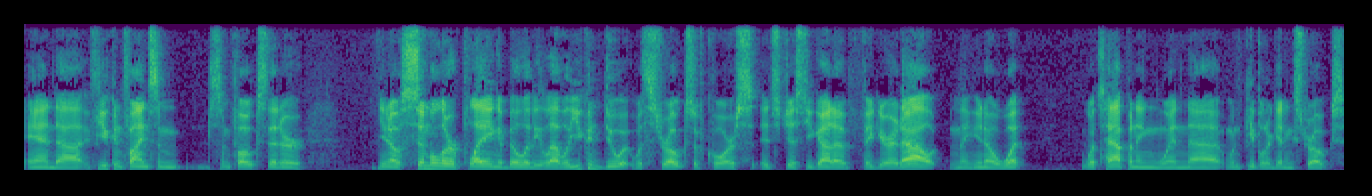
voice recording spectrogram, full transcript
And uh, if you can find some some folks that are you know, similar playing ability level. You can do it with strokes, of course. It's just you got to figure it out. You know what what's happening when uh, when people are getting strokes.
